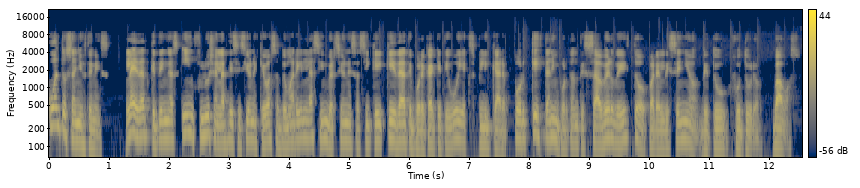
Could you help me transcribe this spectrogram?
¿Cuántos años tenés? La edad que tengas influye en las decisiones que vas a tomar en las inversiones, así que quédate por acá que te voy a explicar por qué es tan importante saber de esto para el diseño de tu futuro. Vamos.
